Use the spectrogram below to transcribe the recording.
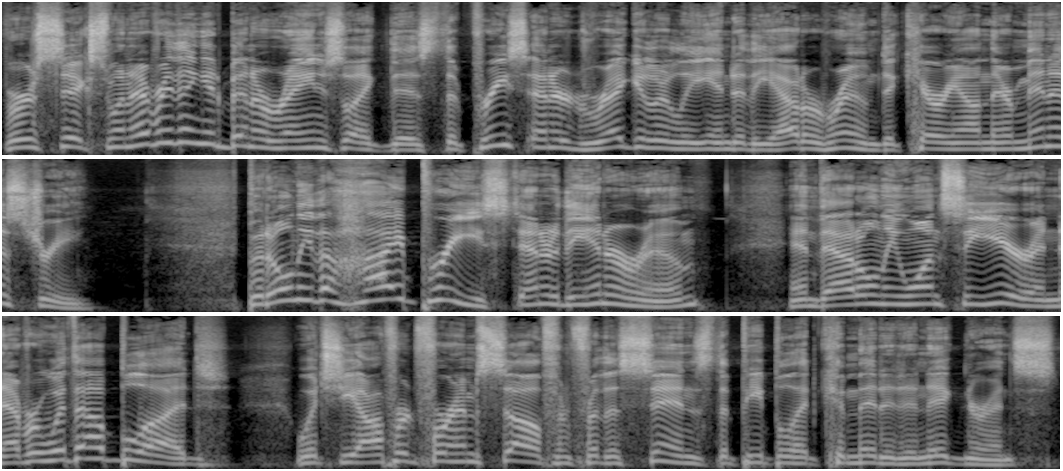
Verse 6 When everything had been arranged like this, the priests entered regularly into the outer room to carry on their ministry. But only the high priest entered the inner room, and that only once a year, and never without blood, which he offered for himself and for the sins the people had committed in ignorance.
